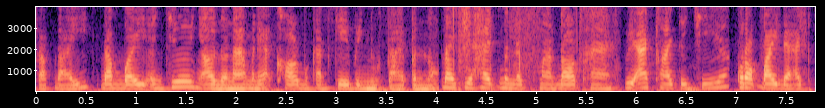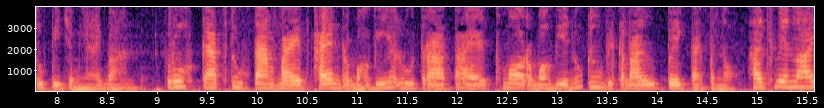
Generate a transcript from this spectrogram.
ស័ព្ទដៃដើម្បីអញ្ជើញឲ្យនរណាម្នាក់ខលមកកាន់គេវិញនោះតែប៉ុណ្ណោះដែលជាហេតុមិននឹកស្មានដល់ថាវាអាចคล้ายទៅជាក្របបែកដែលអាចផ្ទុះពីចម្ងាយបាន ព្រោះការផ្ទុះតាមបែបផែនរបស់វាលូត្រាតែថ្មរបស់វានោះគឺវាក្តៅពេកតែប៉ុណ្ណោះហើយគ្មានឡើយ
